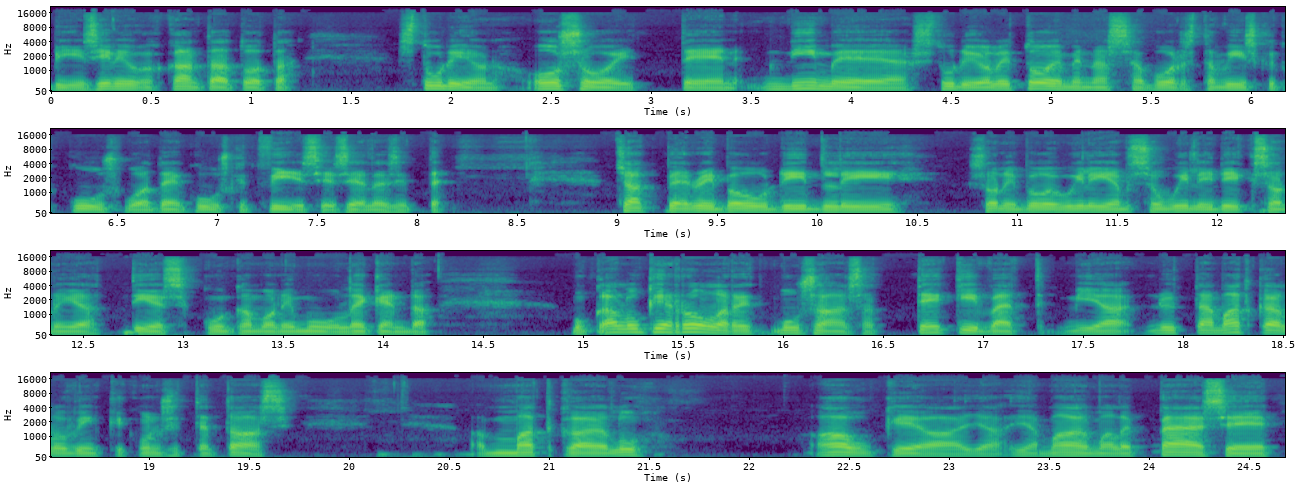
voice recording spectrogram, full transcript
biisin, joka kantaa tuota studion osoitteen nimeä. Studio oli toiminnassa vuodesta 1956 vuoteen 1965 ja siellä sitten Chuck Berry, Bo Diddley, Sonny Boy Williams, Willie Dixon ja ties kuinka moni muu legenda mukaan lukien rollarit musaansa tekivät. Ja nyt tämä matkailuvinkki, kun sitten taas matkailu aukeaa ja, ja maailmalle pääsee,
